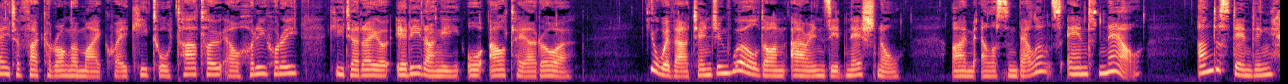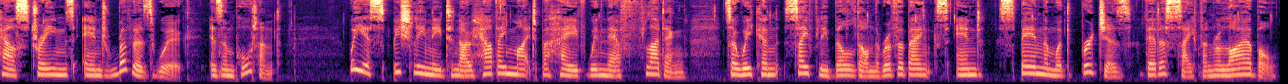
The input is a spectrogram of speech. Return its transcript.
Kei te whakaronga mai koe ki tō tātou ao horihori ki te reo irirangi o Aotearoa. You're with Our Changing World on RNZ National. I'm Alison Ballance and now, understanding how streams and rivers work is important. We especially need to know how they might behave when they're flooding so we can safely build on the riverbanks and span them with bridges that are safe and reliable.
